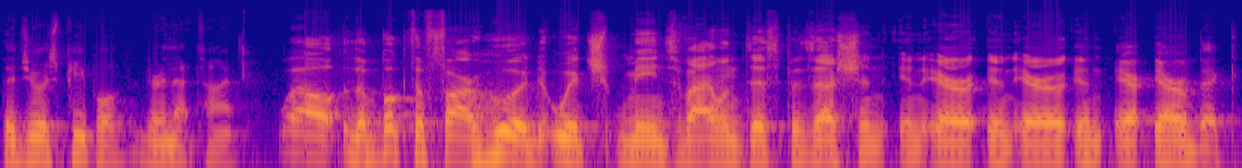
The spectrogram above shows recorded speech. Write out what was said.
the Jewish people during that time. Well, the book The Farhud, which means violent dispossession in, in, in Ar- Arabic,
